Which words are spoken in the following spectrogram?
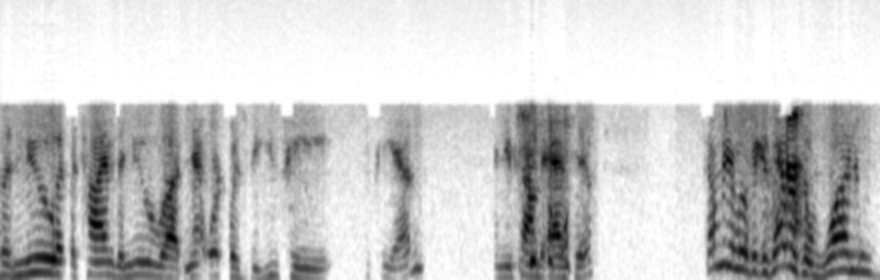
the new at the time the new uh, network was the UP UPN, and you found As If. Tell me a little because that was a one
